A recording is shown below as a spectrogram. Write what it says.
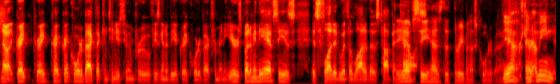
no, great, great, great, great quarterback that continues to improve. He's going to be a great quarterback for many years. But I mean, the AFC is is flooded with a lot of those top end. The talents. AFC has the three best quarterbacks. Yeah, sure. and I mean,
